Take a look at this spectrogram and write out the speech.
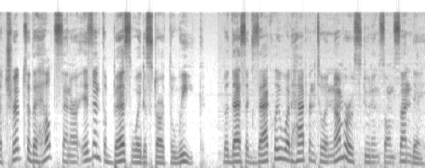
A trip to the health center isn't the best way to start the week, but that's exactly what happened to a number of students on Sunday.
